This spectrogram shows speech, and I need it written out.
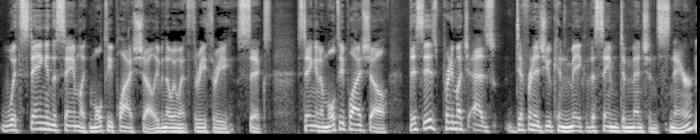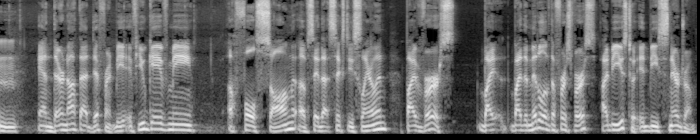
with staying in the same like multiply shell, even though we went three three six, staying in a multiply shell, this is pretty much as different as you can make the same dimension snare, mm. and they're not that different. If you gave me a full song of say that 60s Slingerland by verse by by the middle of the first verse, I'd be used to it. It'd be snare drum.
